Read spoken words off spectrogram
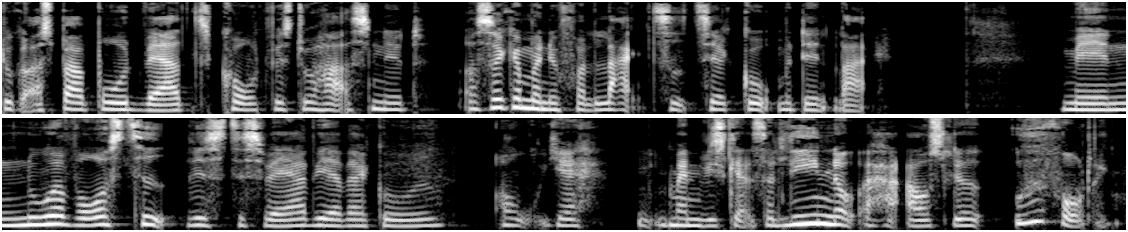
Du kan også bare bruge et verdenskort, hvis du har sådan et, og så kan man jo få lang tid til at gå med den leg. Men nu er vores tid, hvis desværre ved at være gået. Og oh, ja, men vi skal altså lige nå at have afsløret udfordringen.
